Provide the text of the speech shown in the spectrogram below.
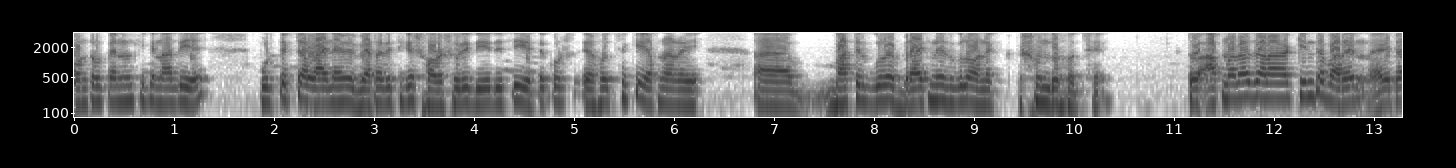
কন্ট্রোল প্যানেল থেকে না দিয়ে প্রত্যেকটা লাইনে আমি ব্যাটারি থেকে সরাসরি দিয়ে দিচ্ছি। এতে হচ্ছে কি আপনার এই বাতিরগুলোর ব্রাইটনেসগুলো অনেক সুন্দর হচ্ছে। তো আপনারা যারা কিনতে পারেন, এটা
